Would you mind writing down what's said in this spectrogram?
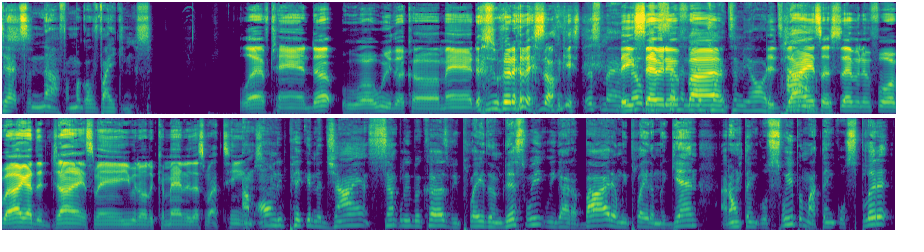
Jets enough. I'm gonna go Vikings. Left hand up, who are we? The commanders. Whatever that song is. This man, They seven and five. To me all The the. Giants are seven and four, but I got the Giants, man. Even though the Commanders, that's my team. I'm so. only picking the Giants simply because we play them this week. We got a bye, and we play them again. I don't think we'll sweep them. I think we'll split it.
